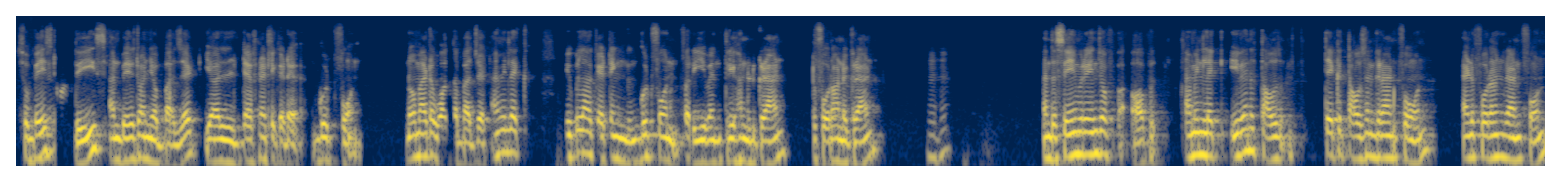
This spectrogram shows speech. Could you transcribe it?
So based on these and based on your budget, you'll definitely get a good phone, no matter what the budget. I mean, like people are getting good phone for even 300 grand to 400 grand, Mhm. and the same range of, of I mean, like even a thousand, take a thousand grand phone and a 400 grand phone,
